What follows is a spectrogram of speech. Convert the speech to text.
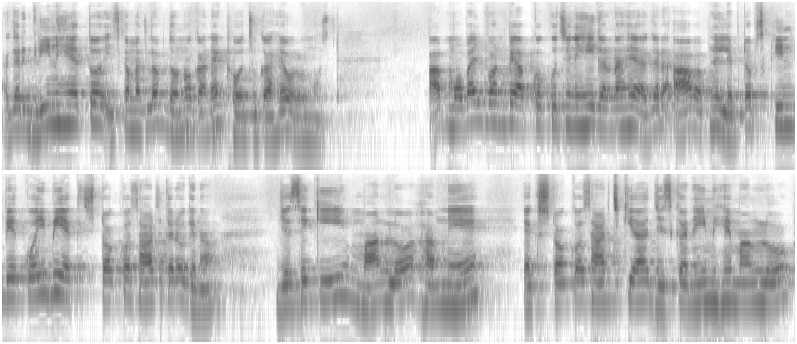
अगर ग्रीन है तो इसका मतलब दोनों कनेक्ट हो चुका है ऑलमोस्ट आप मोबाइल फ़ोन पे आपको कुछ नहीं करना है। अगर आप अपने लैपटॉप स्क्रीन पे कोई भी एक स्टॉक को सर्च करोगे ना, जैसे कि मान लो हमने एक स्टॉक को सर्च किया, जिसका नेम है मान लो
